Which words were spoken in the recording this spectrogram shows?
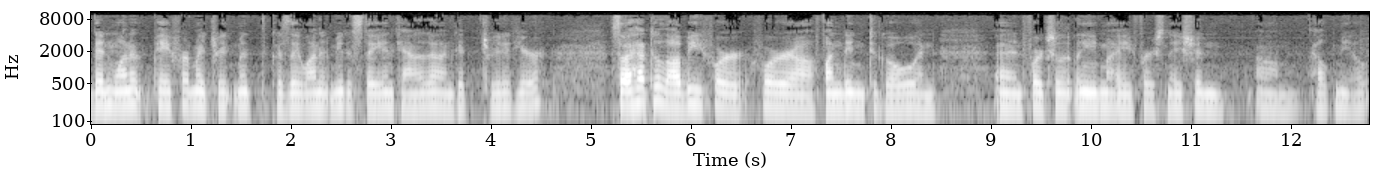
didn't want to pay for my treatment because they wanted me to stay in Canada and get treated here. So I had to lobby for, for uh, funding to go, and, and fortunately, my First Nation um, helped me out.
